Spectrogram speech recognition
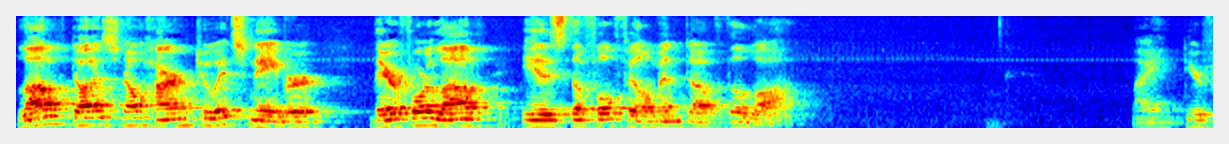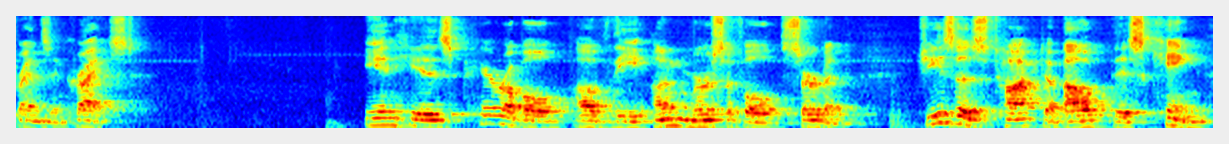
Love does no harm to its neighbor, therefore, love is the fulfillment of the law. My dear friends in Christ, in his parable of the unmerciful servant, Jesus talked about this king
